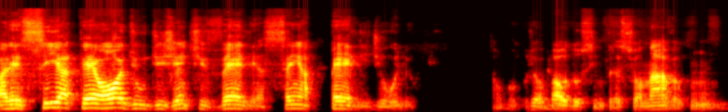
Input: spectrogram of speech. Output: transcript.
Parecia até ódio de gente velha, sem a pele de olho. Então, o Geobaldo se impressionava com,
